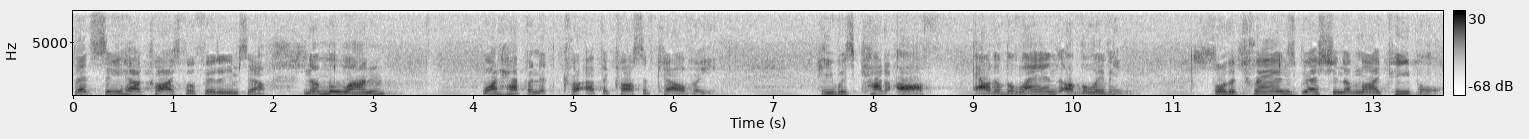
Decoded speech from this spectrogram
let's see how Christ fulfilled it himself. Number one, what happened at, at the cross of Calvary? He was cut off out of the land of the living. For the transgression of my people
